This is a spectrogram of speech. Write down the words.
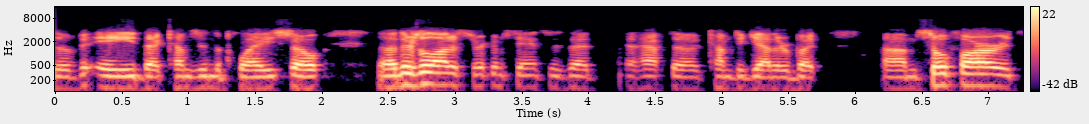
of aid that comes into play. So uh, there's a lot of circumstances that, that have to come together. But um, so far, it's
